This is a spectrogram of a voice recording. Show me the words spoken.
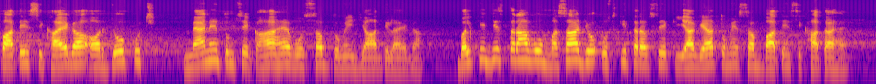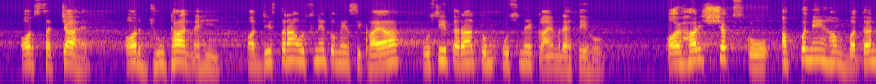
باتیں سکھائے گا اور جو کچھ میں نے تم سے کہا ہے، وہ سب تمہیں یاد دلائے گا۔ بلکہ جس طرح وہ مسا جو اس کی طرف سے کیا گیا، تمہیں سب باتیں سکھاتا ہے اور سچا ہے اور جھوٹا نہیں۔ اور جس طرح اس نے تمہیں سکھایا، اسی طرح تم اس میں قائم رہتے ہو۔ اور ہر شخص کو اپنے ہم وطن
